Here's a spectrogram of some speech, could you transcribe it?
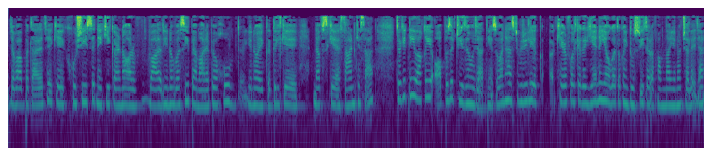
جب آپ بتا رہے تھے کہ خوشی سے نیکی کرنا اور یو نو وسیع پیمانے پہ خوب یو نو ایک دل کے نفس کے احسان کے ساتھ تو کتنی واقعی اپوزٹ چیزیں ہو جاتی ہیں. So one has to be really careful کہ اگر یہ نہیں ہوگا تو کہیں دوسری طرف ہم نہ یو نو چلے جائیں.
